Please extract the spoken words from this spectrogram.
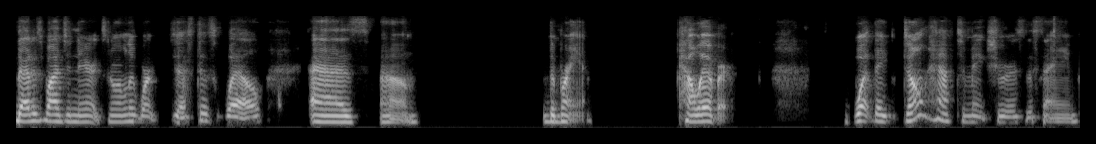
That is why generics normally work just as well as um, the brand. However, what they don't have to make sure is the same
